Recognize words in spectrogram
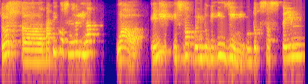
Terus uh, tapi kok saya lihat wow, ini it's not going to be easy nih untuk sustain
